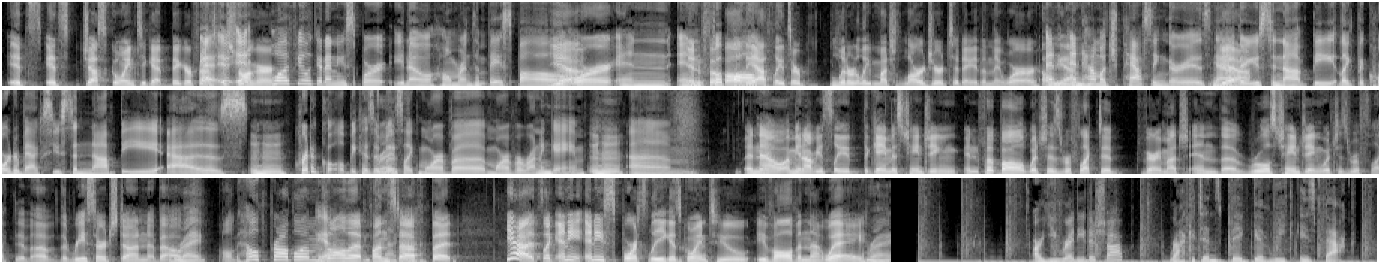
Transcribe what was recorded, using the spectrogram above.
it's it's just going to get bigger, faster, it- it- stronger. well, if you look at any sport, you know, home runs in baseball Yeah. or in in, in football, the athletes are literally much larger today than they were. and, yeah. and how much passing there is now. Yeah. There used to not be like the quarterbacks used to not be as Mm-hmm. critical because it Right. was like more of a more of a running game. Mm-hmm. Um, And now, I mean, obviously, the game is changing in football, which is reflected very much in the rules changing, which is reflective of the research done about Right. all the health problems and all that fun Exactly. stuff. But yeah, it's like any any sports league is going to evolve in that way. Right. Are you ready to shop? Rakuten's Big Give Week is back.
